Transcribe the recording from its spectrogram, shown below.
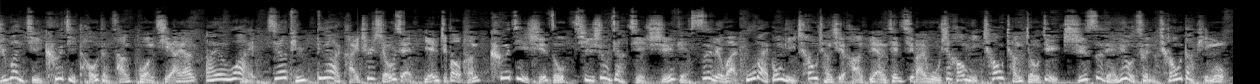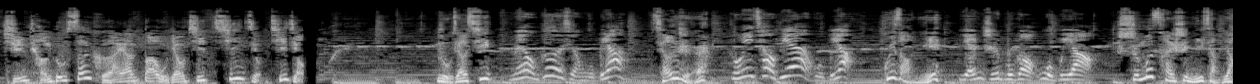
十万级科技头等舱广汽埃安 iNY 家庭第二台车首选，颜值爆棚，科技十足，起售价仅十点四六万，五百公里超长续航，两千七百五十毫米超长轴距，十四点六寸超大屏幕，寻成都三河埃安八五幺七七九七九。乳胶漆没有个性，我不要；墙纸容易翘边，我不要；硅藻泥颜值不够，我不要。什么才是你想要？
